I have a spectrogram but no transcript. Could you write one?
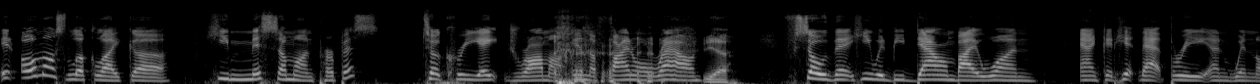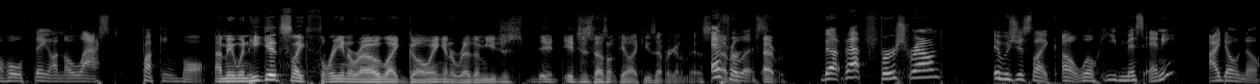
It almost looked like uh, he missed some on purpose to create drama in the final round, Yeah. So that he would be down by one and could hit that three and win the whole thing on the last fucking ball. I mean, when he gets like three in a row, like going in a rhythm, you just it, it just doesn't feel like he's ever gonna miss. Effortless. Ever. That that first round, it was just like, oh, will he miss any? I don't know.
